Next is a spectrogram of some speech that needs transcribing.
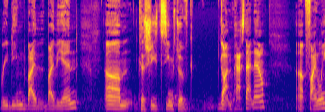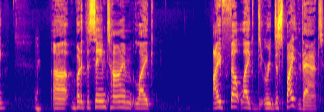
redeemed by by the end um, because she seems to have gotten past that now, uh, finally. Uh, but at the same time, like I felt like, d- despite that,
